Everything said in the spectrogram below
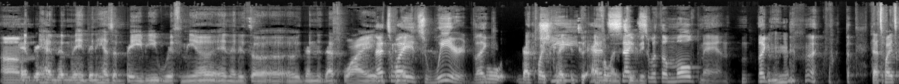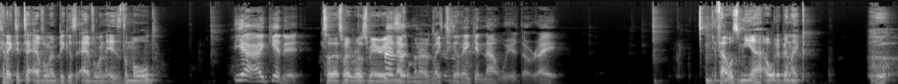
Um, and they had then they then he has a baby with Mia, and then it's a, a, a then that's why that's why it's weird. Like well, that's why it's connected to Evelyn sex with a mold man. Like, Mhm. like what the? That's why it's connected to Evelyn because Evelyn is the mold. Yeah, I get it. So that's why Rosemary and Evelyn are like together. make it not weird though, right? if I was Mia, I would have been like, Ugh.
